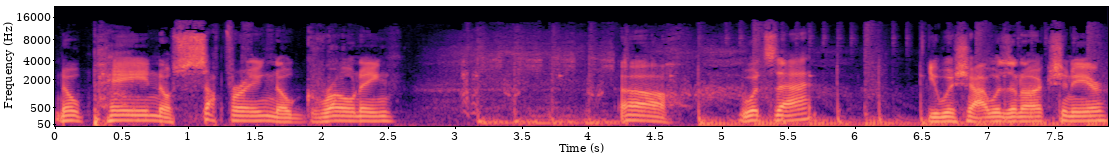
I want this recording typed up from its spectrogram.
No pain, no suffering, no groaning. Oh, what's that? You wish I was an auctioneer?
